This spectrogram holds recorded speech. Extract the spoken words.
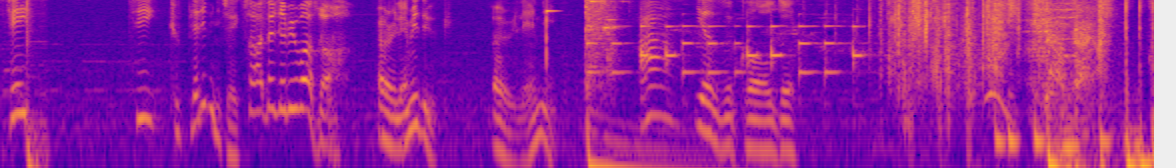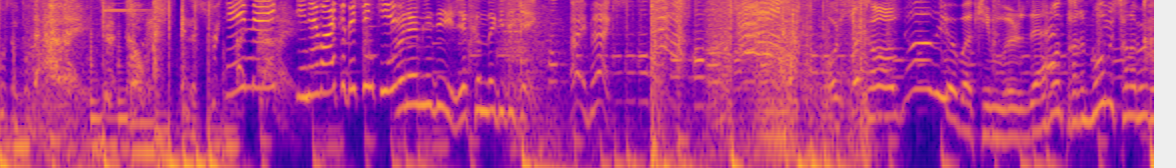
Katie küplere binecek. Sadece bir vazo. Öyle mi Duke? Öyle mi? Aa yazık oldu. Hey Mac, yeni ev arkadaşın kim? Önemli değil yakında gidecek. Hey Max. Hoşça kal. Ne oluyor bakayım burada? Aman tanrım ne olmuş sana böyle?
